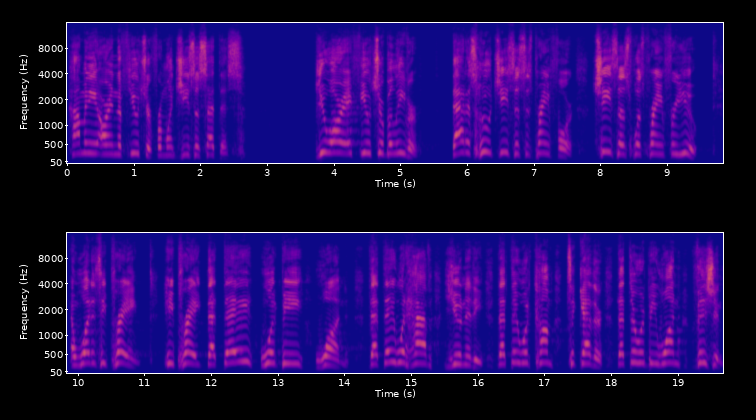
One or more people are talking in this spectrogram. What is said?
How many are in the future from when Jesus said this? You are a future believer. That is who Jesus is praying for. Jesus was praying for you. And what is he praying? He prayed that they would be one, that they would have unity, that they would come together, that there would be one vision,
